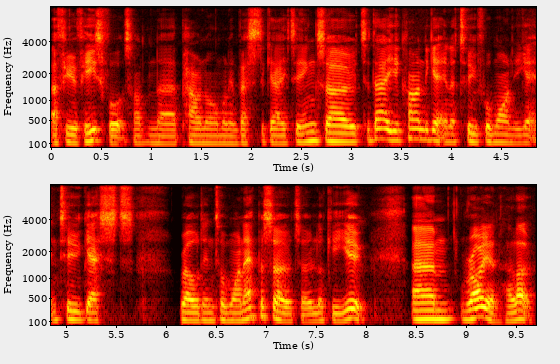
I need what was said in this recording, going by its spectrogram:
a few of his thoughts on uh, paranormal investigating. So today you're kind of getting a two for one. You're getting two guests rolled into one episode. So lucky you, um, Ryan. Hello.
